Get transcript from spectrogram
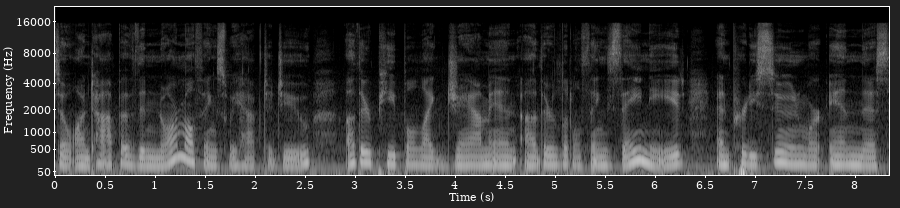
So, on top of the normal things we have to do, other people like jam in other little things they need. And pretty soon we're in this,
